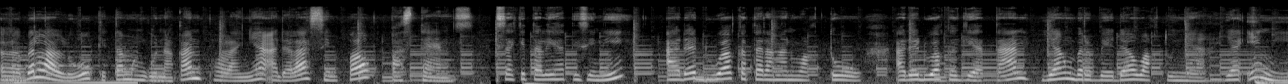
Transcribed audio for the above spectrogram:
e, berlalu, kita menggunakan polanya adalah simple past tense. Bisa kita lihat di sini ada dua keterangan waktu, ada dua kegiatan yang berbeda waktunya. Yang ini,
